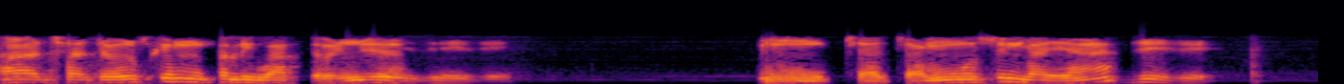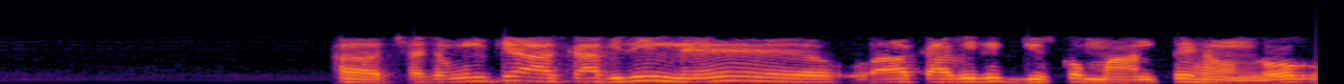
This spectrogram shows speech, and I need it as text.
अच्छा अच्छा उसके मुतालिक बात करेंगे? जी जी जी। अच्छा अच्छा मोहसिन भाई हैं? जी जी। अच्छा अच्छा उनके अकाबिरीन ने अकाबिरीन जिसको मानते हैं उन लोग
